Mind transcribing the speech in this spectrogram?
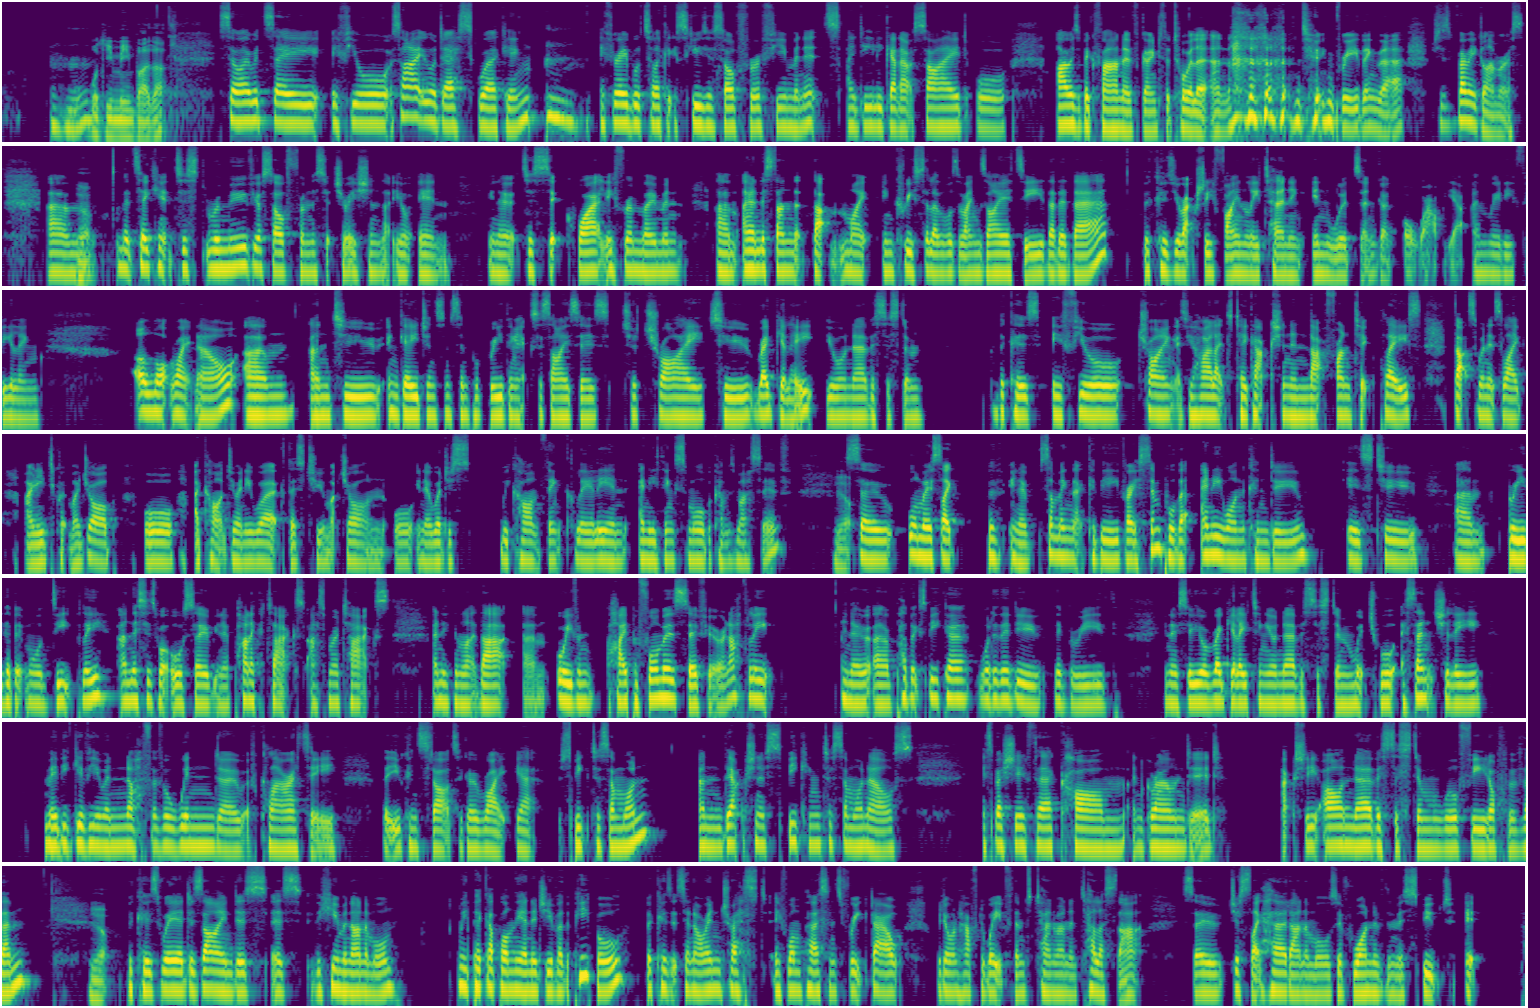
Mhm. what do you mean by that So I would say if you're sat at your desk working, if you're able to like excuse yourself for a few minutes, ideally get outside or I was a big fan of going to the toilet and doing breathing there, which is very glamorous. Um, Yeah. But taking it to remove yourself from the situation that you're in, you know, to sit quietly for a moment. Um, I understand that that might increase the levels of anxiety that are there because you're actually finally turning inwards and going, oh, wow, yeah, I'm really feeling a lot right now um, and to engage in some simple breathing exercises to try to regulate your nervous system because if you're trying as you highlight to take action in that frantic place that's when it's like i need to quit my job or i can't do any work there's too much on or you know we're just we can't think clearly and anything small becomes massive yeah so almost like you know something that could be very simple that anyone can do is to um, breathe a bit more deeply, and this is what also you know panic attacks, asthma attacks, anything like that, um, or even high performers. So if you're an athlete, you know a public speaker, what do they do? They breathe. You know, so you're regulating your nervous system, which will essentially maybe give you enough of a window of clarity that you can start to go right yeah speak to someone. And the action of speaking to someone else especially if they're calm and grounded actually our nervous system will feed off of them yeah because we're designed as as the human animal. We pick up on the energy of other people because it's in our interest. If one person's freaked out we don't want to have to wait for them to turn around and tell us that. So just like herd animals if one of them is spooked it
